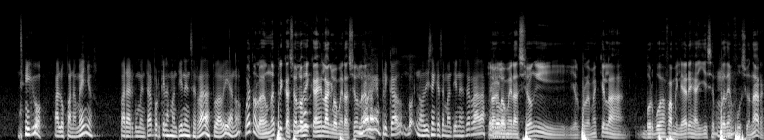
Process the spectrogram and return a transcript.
digo, a los panameños para argumentar por qué las mantienen cerradas todavía, ¿no? Bueno, la- una explicación lógica es la aglomeración, No Lara. lo han explicado, nos dicen que se mantienen cerradas, pero La aglomeración y, y el problema es que las burbujas familiares allí se pueden fusionar.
